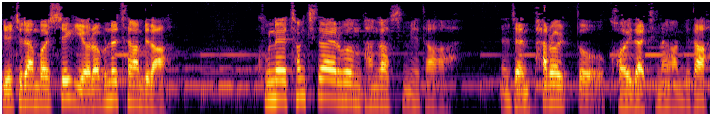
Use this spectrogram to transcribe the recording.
일주일에 한 번씩 여러분을 찾아갑니다. 국내 청취자 여러분 반갑습니다. 이젠 8월도 거의 다 지나갑니다.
